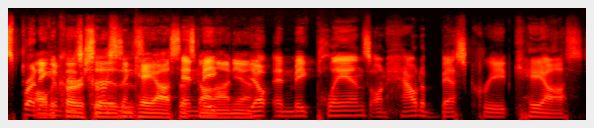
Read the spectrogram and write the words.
spreading All the of these curses and chaos that's and gone make- on, yeah. Yep, and make plans on how to best create chaos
